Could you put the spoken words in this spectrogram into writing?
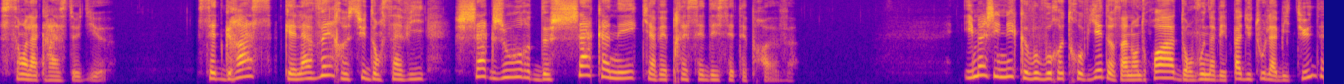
sans la grâce de Dieu. Cette grâce qu'elle avait reçue dans sa vie chaque jour de chaque année qui avait précédé cette épreuve. Imaginez que vous vous retrouviez dans un endroit dont vous n'avez pas du tout l'habitude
